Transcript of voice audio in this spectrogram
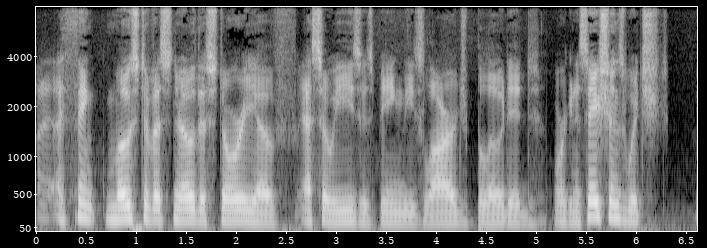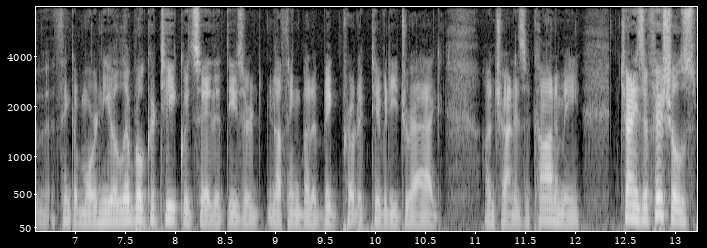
I I think most of us know the story of SOEs as being these large, bloated organizations, which I think a more neoliberal critique would say that these are nothing but a big productivity drag on China's economy. Chinese officials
